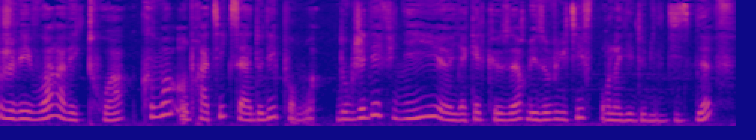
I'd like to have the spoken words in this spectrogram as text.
je vais voir avec toi comment en pratique ça a donné pour moi. Donc j'ai défini euh, il y a quelques heures mes objectifs pour l'année 2019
